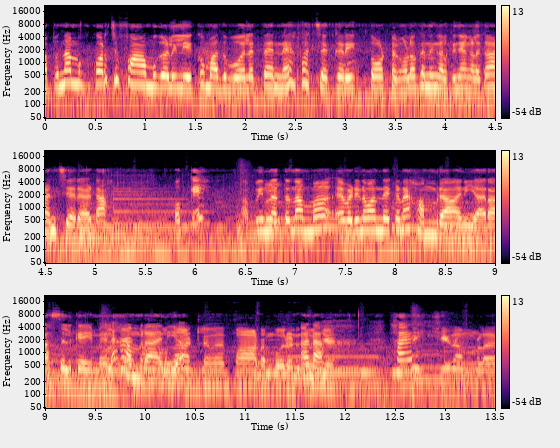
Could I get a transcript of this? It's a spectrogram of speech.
അപ്പൊ നമുക്ക് കുറച്ച് ഫാമുകളിലേക്കും അതുപോലെ തന്നെ പച്ചക്കറി തോട്ടങ്ങളൊക്കെ നിങ്ങൾക്ക് ഞങ്ങൾ കാണിച്ചു തരാട്ടാ ഓക്കെ? അപ്പൊ ഇന്നത്തെ നമ്മ എവിടെയാണ് വന്നേക്കണേ? ഹംറാനിയ റാസൽ കൈമേലെ ഹംറാനിയ നാട്ടിലെ പാടം പോലെ. ഹായ്. നമ്മളെ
